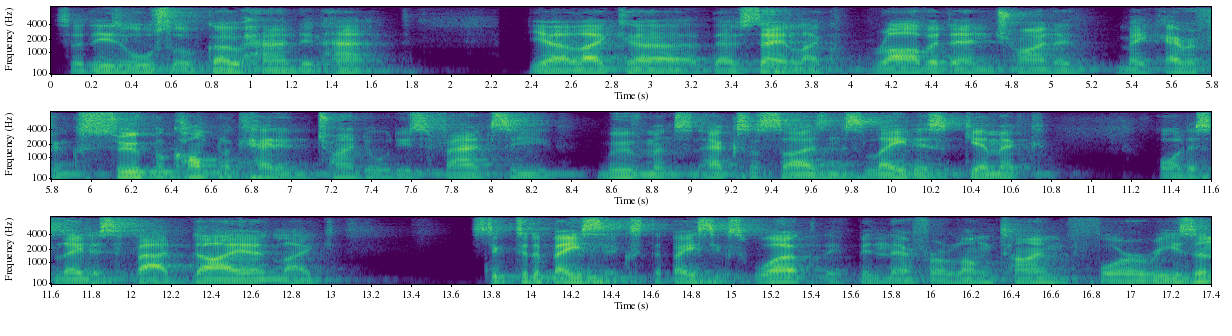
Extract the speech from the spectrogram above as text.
So these all sort of go hand in hand. Yeah, like uh, they were saying, like rather than trying to make everything super complicated and trying to do all these fancy movements and exercise and this latest gimmick or this latest fad diet, like stick to the basics. The basics work. They've been there for a long time for a reason,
